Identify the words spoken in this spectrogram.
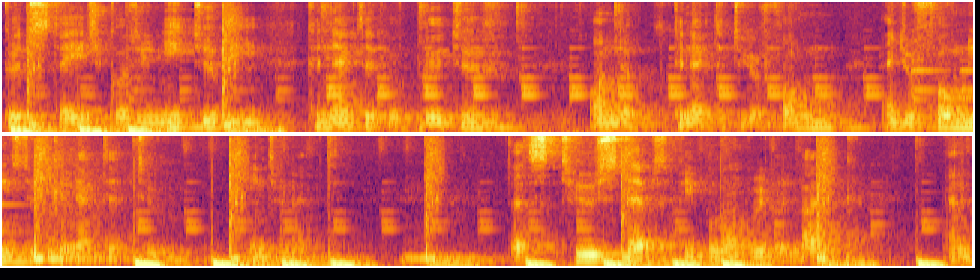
good stage because you need to be connected with Bluetooth on the connected to your phone, and your phone needs to be connected to internet. That's two steps people don't really like, and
